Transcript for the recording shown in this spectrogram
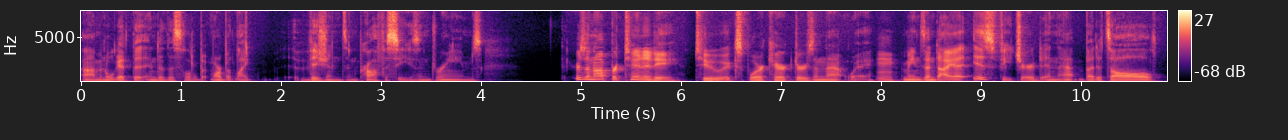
um, and we'll get the, into this a little bit more, but like visions and prophecies and dreams. There's an opportunity to explore characters in that way. I mean, Zendaya is featured in that, but it's all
